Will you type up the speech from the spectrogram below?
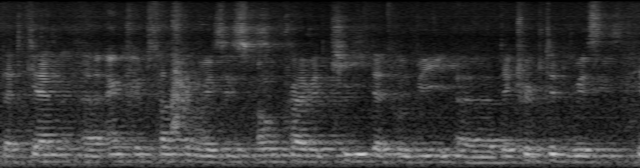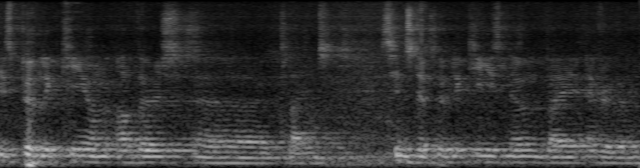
that can uh, encrypt something with his own private key that will be uh, decrypted with his public key on others' uh, clients, since the public key is known by everybody.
